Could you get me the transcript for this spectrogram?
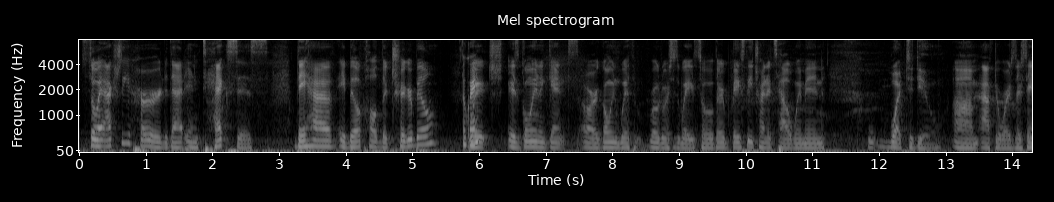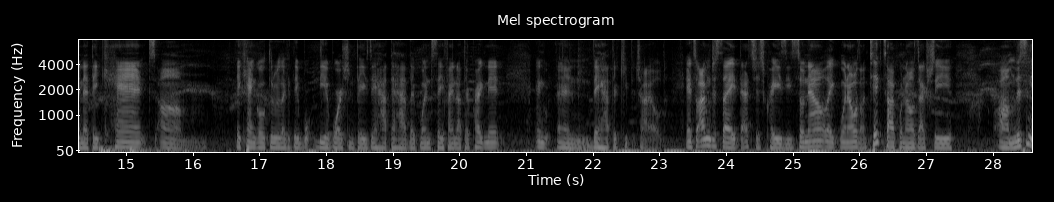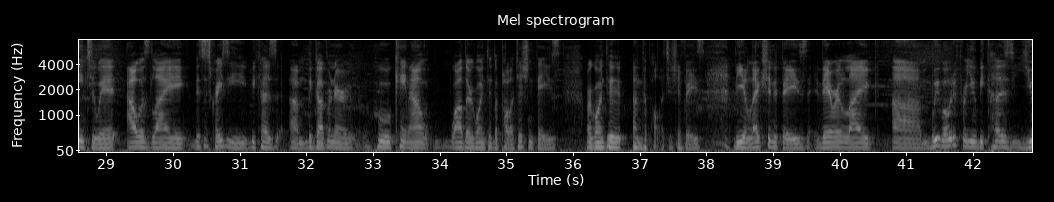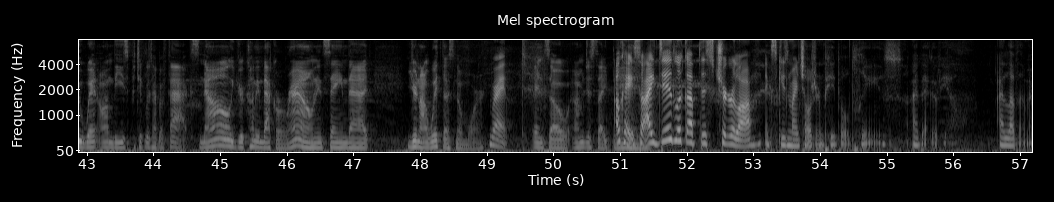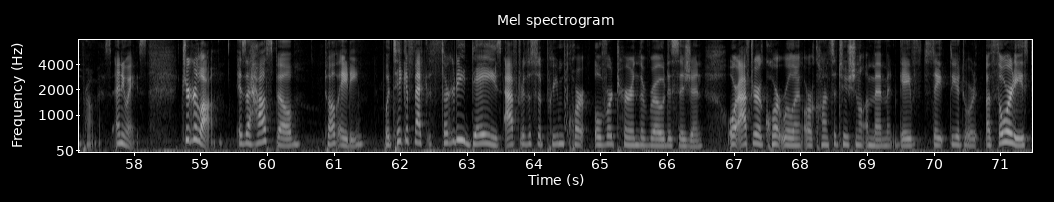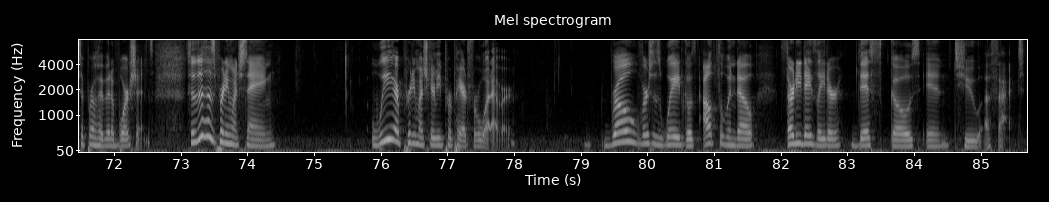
So I actually heard that in Texas, they have a bill called the Trigger Bill, Okay. which is going against or going with Roe versus Wade. So they're basically trying to tell women what to do um, afterwards. They're saying that they can't um, they can't go through like the the abortion phase. They have to have like once they find out they're pregnant, and and they have to keep the child. And so I'm just like that's just crazy. So now like when I was on TikTok when I was actually um, listening to it, I was like, this is crazy because um, the governor who came out while they're going through the politician phase or going through um, the politician phase, the election phase, they were like, um, we voted for you because you went on these particular type of facts. Now you're coming back around and saying that you're not with us no more. Right. And so I'm just like, Okay, so. I did look up this trigger law. Excuse my children, people, please. I beg of you. I love them, I promise. Anyways, trigger law is a House Bill 1280 would take effect 30 days after the Supreme Court overturned the Roe decision or after a court ruling or constitutional amendment gave state the author- authorities to prohibit abortions. So this is pretty much saying we are pretty much going to be prepared for whatever. Roe versus Wade goes out the window. 30 days later, this goes into effect.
